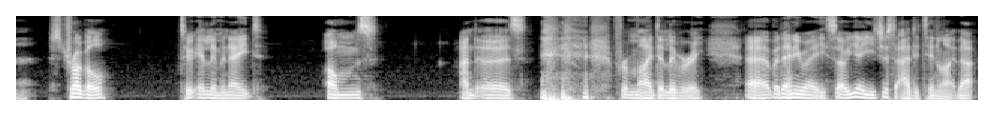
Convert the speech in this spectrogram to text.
uh, struggle to eliminate ums and ers from my delivery. Uh, but anyway, so yeah, you just add it in like that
